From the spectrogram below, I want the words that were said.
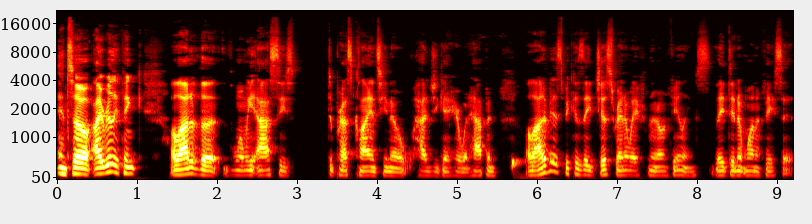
And so I really think a lot of the when we ask these depressed clients, you know, how did you get here? What happened? A lot of it is because they just ran away from their own feelings. They didn't want to face it.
